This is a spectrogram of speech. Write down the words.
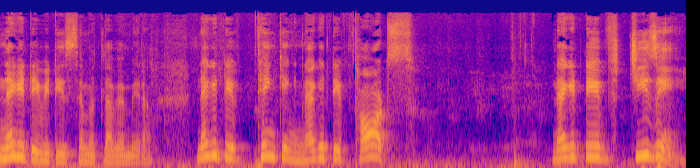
नेगेटिविटीज़ से मतलब है मेरा। Negative thinking negative thoughts negative चीज़ें,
